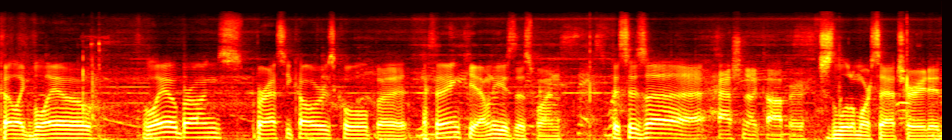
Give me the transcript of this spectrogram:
felt like Vallejo Vallejo bronze brassy color is cool, but I think, yeah, I'm gonna use this one. This is a Hashut copper, just a little more saturated.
